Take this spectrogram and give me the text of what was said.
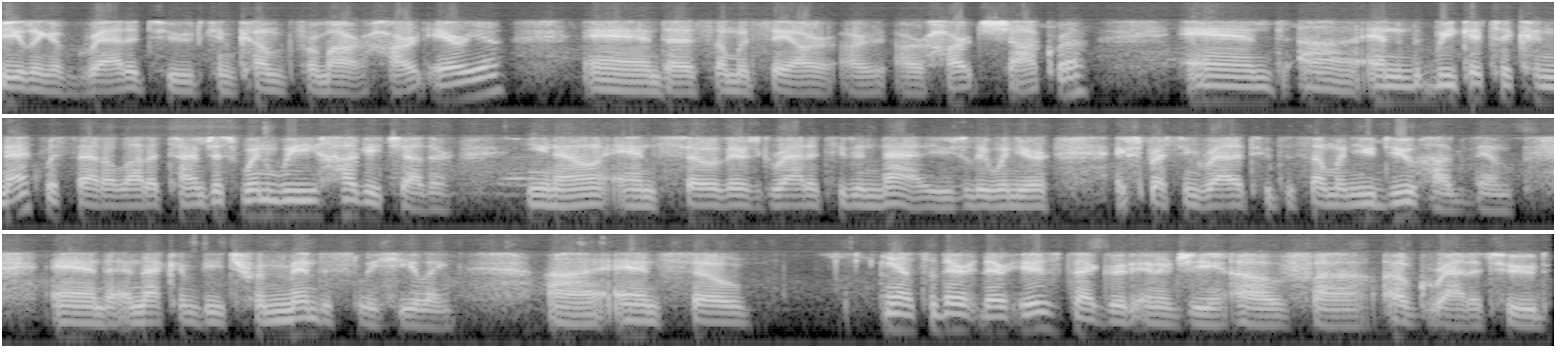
feeling of gratitude can come from our heart area and uh, some would say our, our, our heart chakra. And uh, and we get to connect with that a lot of times just when we hug each other you know and so there's gratitude in that. Usually when you're expressing gratitude to someone you do hug them. And and that can be tremendously healing. And so yeah, so there there is that good energy of uh, of gratitude,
